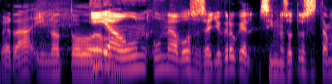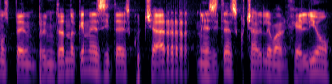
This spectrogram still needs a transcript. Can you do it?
¿verdad? Y no todo... Y aún una voz, o sea, yo creo que si nosotros estamos preguntando qué necesita escuchar, necesita escuchar el Evangelio,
